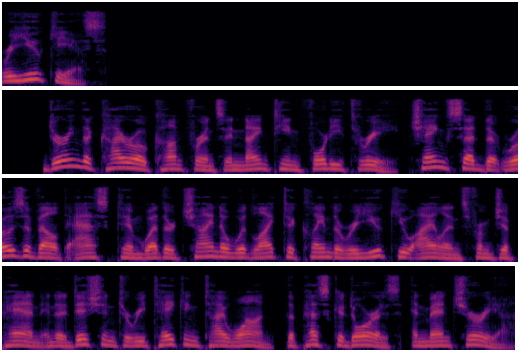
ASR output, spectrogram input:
Ryukyus During the Cairo Conference in 1943, Chiang said that Roosevelt asked him whether China would like to claim the Ryukyu Islands from Japan in addition to retaking Taiwan, the Pescadores, and Manchuria.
